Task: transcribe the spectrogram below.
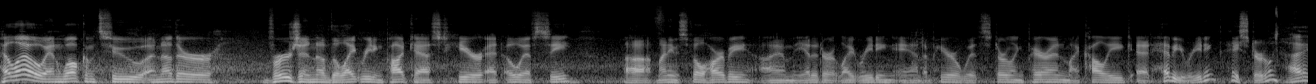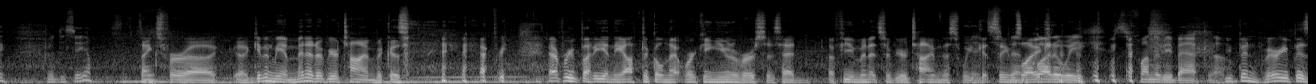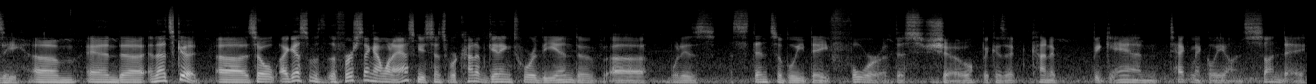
Hello, and welcome to another version of the Light Reading Podcast here at OFC. Uh, my name is Phil Harvey. I am the editor at Light Reading, and I'm here with Sterling Perrin, my colleague at Heavy Reading. Hey, Sterling. Hi, good to see you. Thanks for uh, uh, giving me a minute of your time because every, everybody in the optical networking universe has had a few minutes of your time this week. It's it seems been like quite a week. It's fun to be back, though. You've been very busy, um, and uh, and that's good. Uh, so I guess the first thing I want to ask you, since we're kind of getting toward the end of uh, what is ostensibly day four of this show, because it kind of began technically on Sunday,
